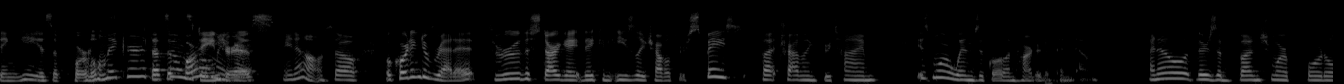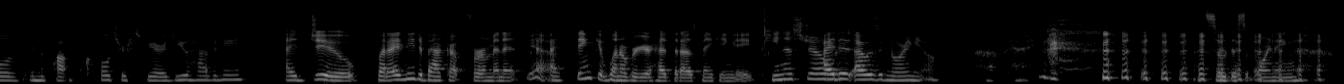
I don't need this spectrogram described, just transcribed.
thingy is a portal maker? That It's sounds portal maker. dangerous. I know. So, according to Reddit, through the Stargate, they can easily travel through space, but traveling through time is more whimsical and harder to pin down. I know there's a bunch more portals in the pop culture sphere. Do you have any? I do, but I need to back up for a minute. Yeah. I think it went over your head that I was making a penis joke. I did. I was ignoring you. Okay. That's so disappointing.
